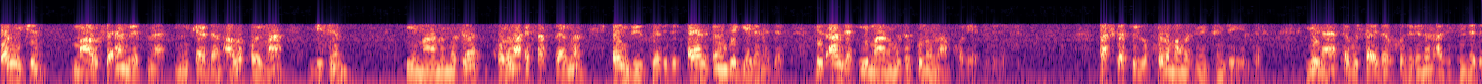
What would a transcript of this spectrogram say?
Onun için marufu emretme, münkerden alıkoyma bizim imanımızı koruma esaslarının en büyükleridir. En önde gelenidir. Biz ancak imanımızı bununla koruyabiliriz. Başka türlü korumamız mümkün değildir. Yine Ebu Said el-Hudri'nin hadisinde de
